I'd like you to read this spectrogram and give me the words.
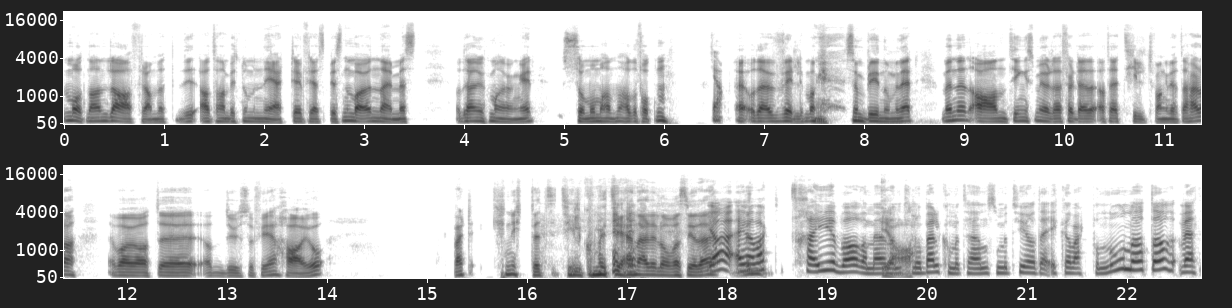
måten han la fram at, han han blitt nominert til fredsprisen, var jo nærmest, og det har han gjort mange ganger, som om han hadde fått den. Ja. Eh, Og det er jo veldig mange som blir nominert. Men en annen ting som gjør at jeg følte at jeg tiltvang dette her, da, var jo at, eh, at du, Sofie, har jo vært knyttet til komiteen, er det lov å si det? Ja, jeg har vært tredje varamedlem Ja. til Nobelkomiteen, som betyr at jeg ikke har vært på noen møter, vet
